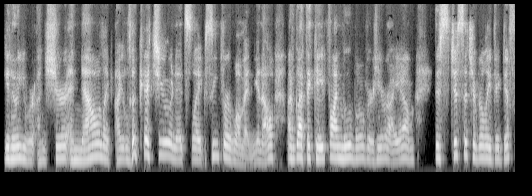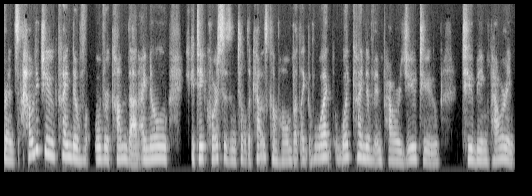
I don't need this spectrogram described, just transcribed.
you know, you were unsure. And now like I look at you and it's like superwoman, you know, I've got the cape on, move over, here I am there's just such a really big difference. How did you kind of overcome that? I know you could take courses until the cows come home, but like what what kind of empowered you to to be empowering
